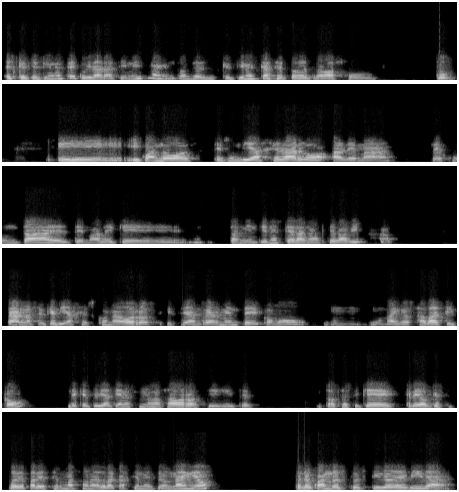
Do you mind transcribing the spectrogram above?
es que te tienes que cuidar a ti misma, entonces es que tienes que hacer todo el trabajo tú. Y, y cuando es un viaje largo, además, se junta el tema de que también tienes que ganarte la vida. O sea, no sé que viajes con ahorros y sean realmente como un, año sabático, de que tú ya tienes unos ahorros y te... entonces sí que creo que se puede parecer más a unas vacaciones de un año, pero cuando es tu estilo de vida,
